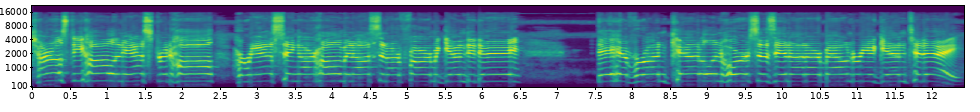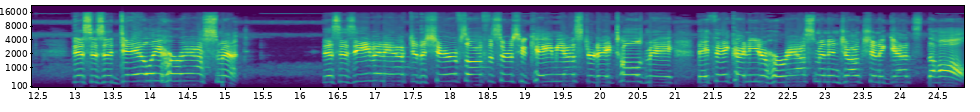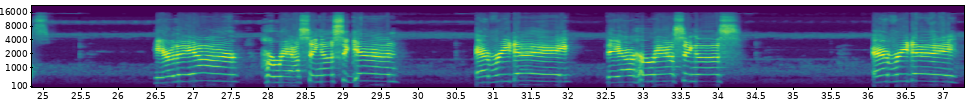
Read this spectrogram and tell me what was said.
Charles D. Hall and Astrid Hall harassing our home and us and our farm again today. They have run cattle and horses in on our boundary again today. This is a daily harassment. This is even after the sheriff's officers who came yesterday told me they think I need a harassment injunction against the Halls. Here they are, harassing us again. Are harassing us. Every day.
